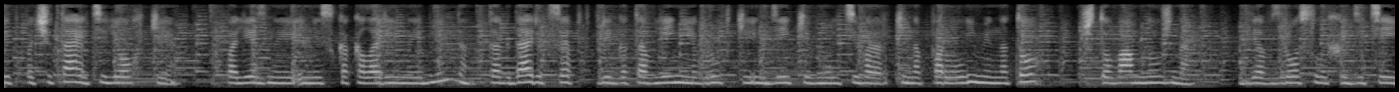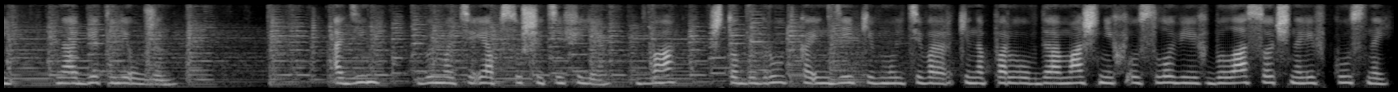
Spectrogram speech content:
Предпочитаете легкие, полезные и низкокалорийные блюда? Тогда рецепт приготовления грудки индейки в мультиварке на пару именно то, что вам нужно, для взрослых и детей, на обед или ужин. 1. Вымойте и обсушите филе. 2. Чтобы грудка индейки в мультиварке на пару в домашних условиях была сочной и вкусной,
